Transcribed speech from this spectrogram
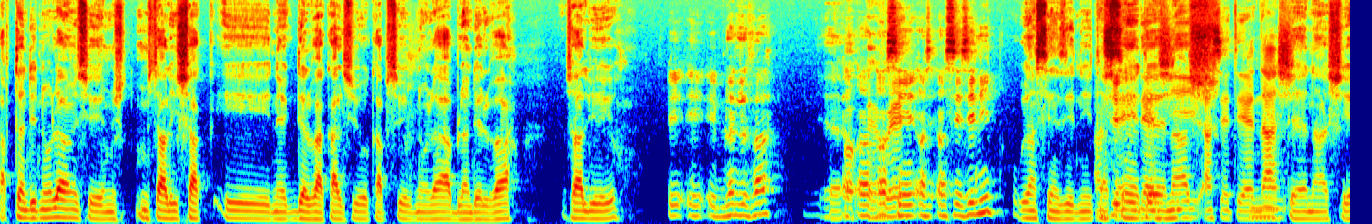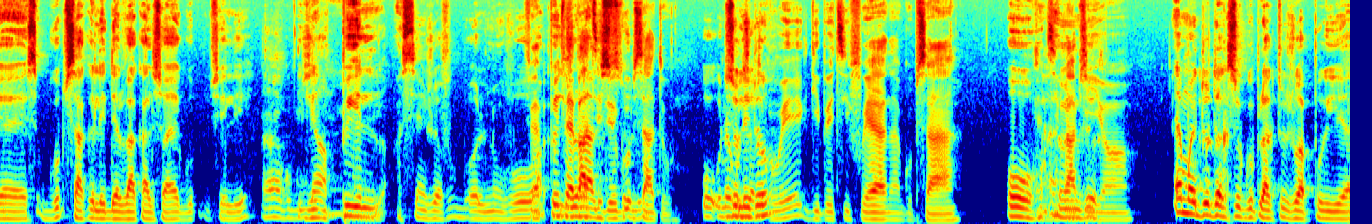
Capitaine de nous là, monsieur, je salue chaque et Nek Delva Calcio, cap nous là, Blanc Delva. Salut. Et, et, et Blanc Delva? Ancien Zénith? Oui, ancien Zénith, ancien TNH. Ancien TNH. TNH, groupe sacré les Delva Calcio, groupe Chéli. Il y a un pile ancien joueur football nouveau. Fait, fait partie du groupe ça tout. Solido Oui, Guy Petit Frère dans le groupe ça. Oh, même Et moi, d'autant que ce groupe-là toujours à prier.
